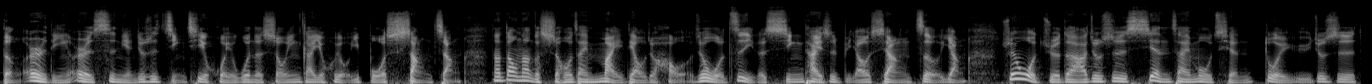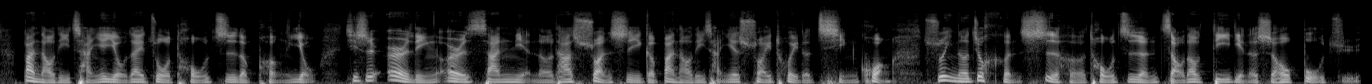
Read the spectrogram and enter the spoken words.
等二零二四年就是景气回温的时候，应该又会有一波上涨。那到那个时候再卖掉就好了。就我自己的心态是比较像这样，所以我觉得啊，就是现在目前对于就是半导体产业有在做投资的朋友，其实二零二三年呢，它算是一个半导体产业。衰退的情况，所以呢就很适合投资人找到低点的时候布局，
